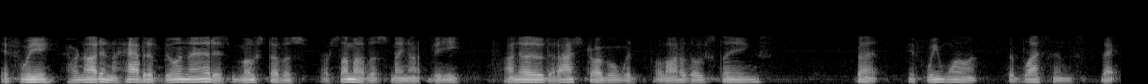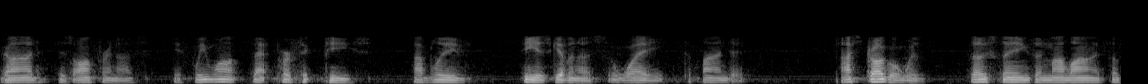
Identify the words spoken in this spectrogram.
If we are not in the habit of doing that, as most of us or some of us may not be, I know that I struggle with a lot of those things. But if we want the blessings that God is offering us, if we want that perfect peace, I believe He has given us a way to find it. I struggle with those things in my life of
